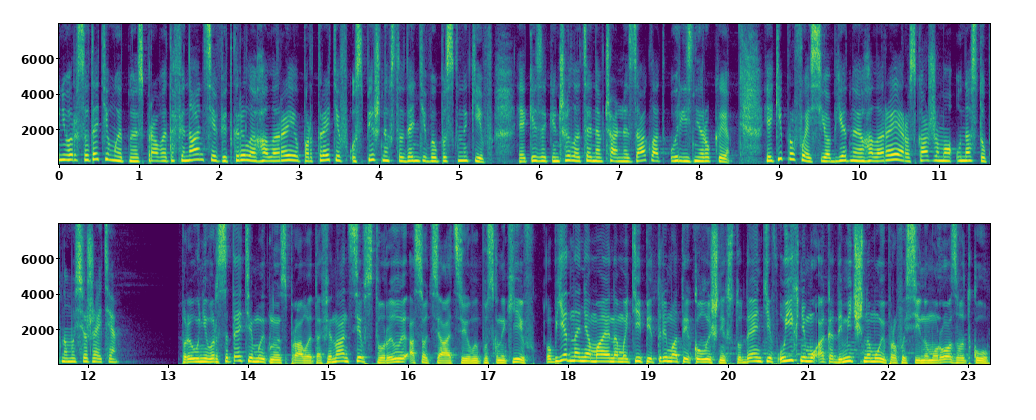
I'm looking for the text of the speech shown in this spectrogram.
університеті митної справи та фінансів відкрили галерею портретів успішних студентів-випускників, які закінчили цей навчальний заклад у різні роки. Які професії об'єднує галерея, розкажемо у наступному сюжеті. При університеті митної справи та фінансів створили асоціацію випускників. Об'єднання має на меті підтримати колишніх студентів у їхньому академічному і професійному розвитку,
